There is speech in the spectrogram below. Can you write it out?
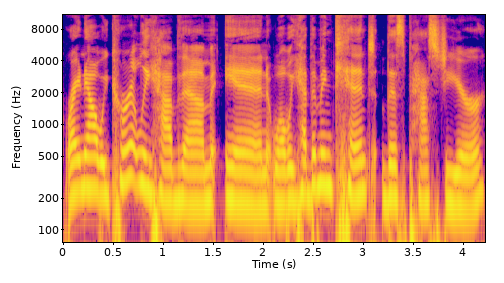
right now we currently have them in, well, we had them in Kent this past year,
